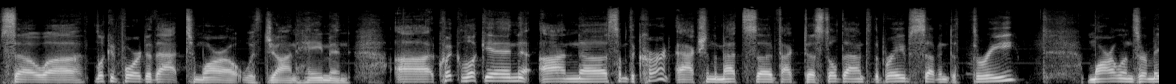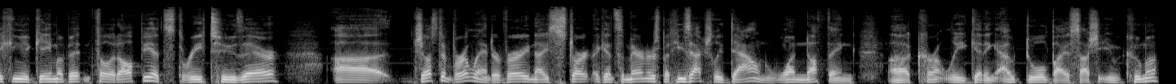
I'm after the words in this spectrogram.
So uh, looking forward to that tomorrow with Jon Heyman. Uh, quick look in on uh, some of the current action. The Mets, uh, in fact, uh, still down to the Braves, seven to three. Marlins are making a game of it in Philadelphia. It's three two there. Uh, Justin Verlander, very nice start against the Mariners, but he's actually down one nothing. currently getting outdueled by Sashi Iwakuma.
